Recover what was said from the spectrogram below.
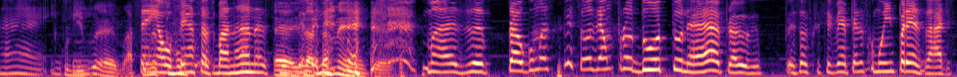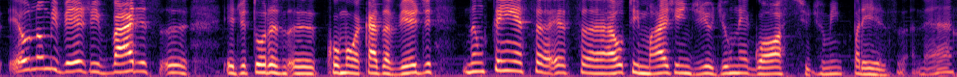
né? Enfim, é sem a ofensa às bananas. É, exatamente. É. Mas uh, para algumas pessoas é um produto, né? Para pessoas que se veem apenas como empresários. Eu não me vejo e várias uh, editoras uh, como a Casa Verde não tem essa, essa autoimagem de, de um negócio, de uma empresa, né?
